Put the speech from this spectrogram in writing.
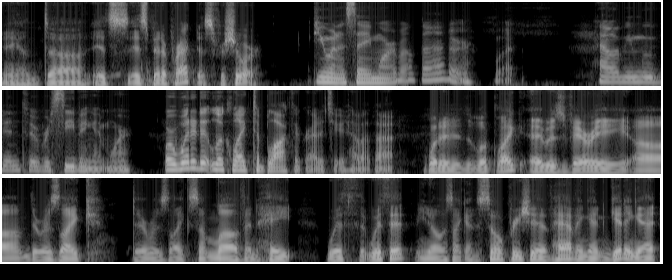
and uh, it's it's been a practice for sure. Do you want to say more about that or what? How have you moved into receiving it more? Or what did it look like to block the gratitude? How about that? what did it look like it was very um there was like there was like some love and hate with with it you know it's like i'm so appreciative of having it and getting it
